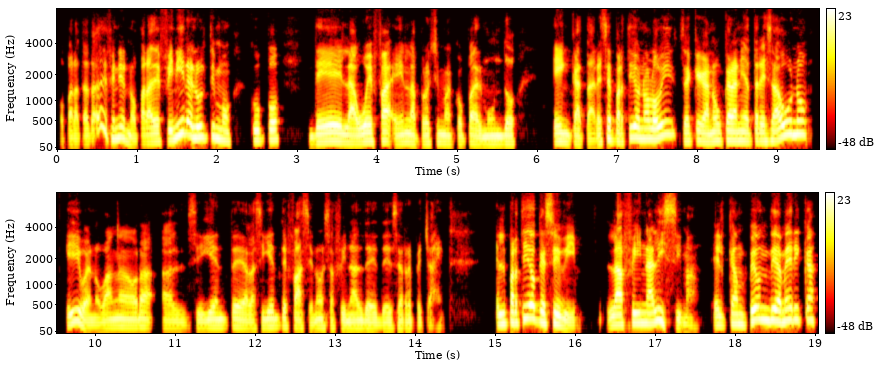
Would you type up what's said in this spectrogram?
o para tratar de definir, no, para definir el último cupo de la UEFA en la próxima Copa del Mundo en Qatar. Ese partido no lo vi, sé que ganó Ucrania 3 a 1 y bueno, van ahora al siguiente, a la siguiente fase, ¿no? Esa final de, de ese repechaje. El partido que sí vi, la finalísima, el campeón de América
